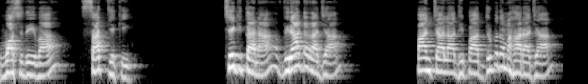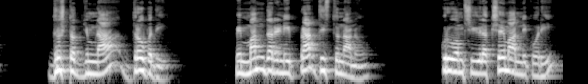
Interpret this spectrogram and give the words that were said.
వాసుదేవ సాత్యకి చేకితాన విరాటరాజా పాంచాలాధిప ద్రుపద మహారాజా దృష్టద్యుమ్న ద్రౌపది. మిమ్మందరినీ ప్రార్థిస్తున్నాను. కురువంశీయుల క్షేమాన్ని కోరి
